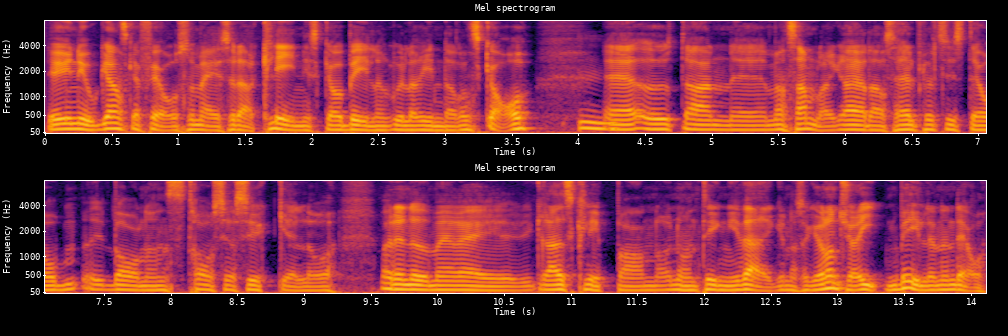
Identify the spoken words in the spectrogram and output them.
det är ju nog ganska få som är sådär kliniska och bilen rullar in där den ska. Mm. Eh, utan eh, man samlar grejer där så helt plötsligt står barnens trasiga cykel och vad det nu mer är, gräsklipparen och någonting i vägen och så går de inte köra in bilen ändå.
